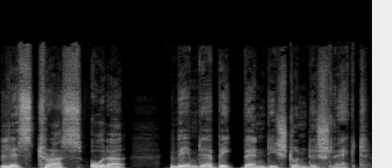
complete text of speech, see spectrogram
Liz Truss oder Wem der Big Ben die Stunde schlägt.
